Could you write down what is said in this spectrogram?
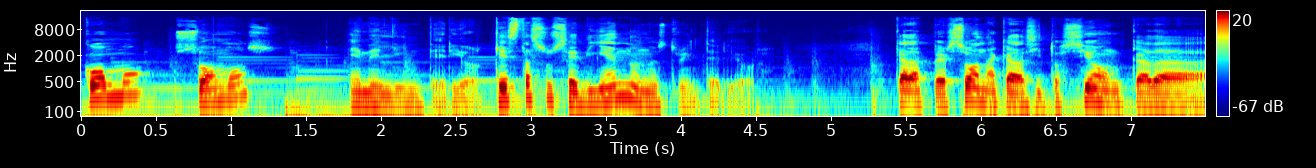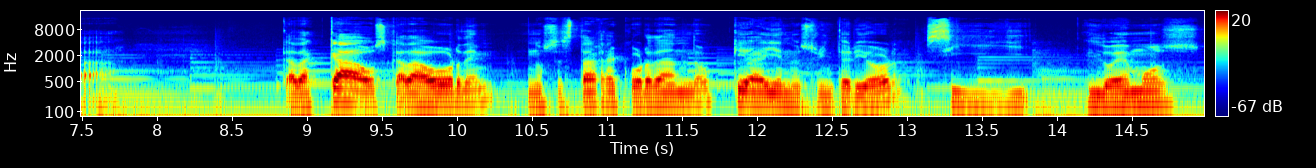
cómo somos en el interior, qué está sucediendo en nuestro interior. Cada persona, cada situación, cada, cada caos, cada orden nos está recordando qué hay en nuestro interior, si lo hemos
